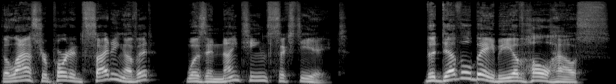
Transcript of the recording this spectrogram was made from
The last reported sighting of it was in 1968. The Devil Baby of Hull House.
